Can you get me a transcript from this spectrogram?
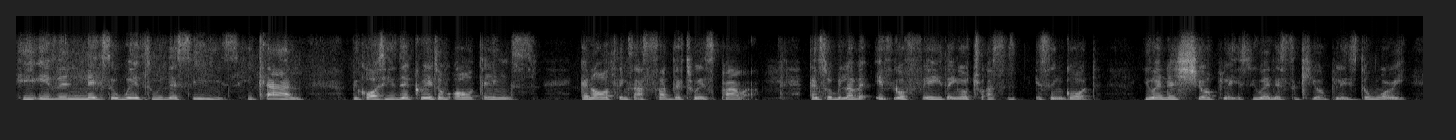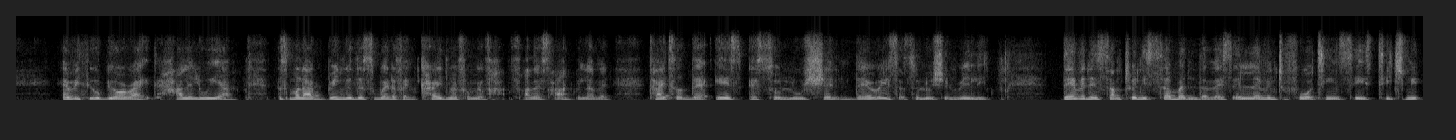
He even makes a way through the seas. He can because He's the creator of all things. And all things are subject to His power. And so, beloved, if your faith and your trust is, in God, you are in a sure place, you are in a secure place. Don't worry. Everything will be all right. Hallelujah. This morning, I bring you this word of encouragement from your Father's heart, beloved, titled There is a Solution. There is a solution, really. David in Psalm 27, the verse 11 to 14 says, Teach me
